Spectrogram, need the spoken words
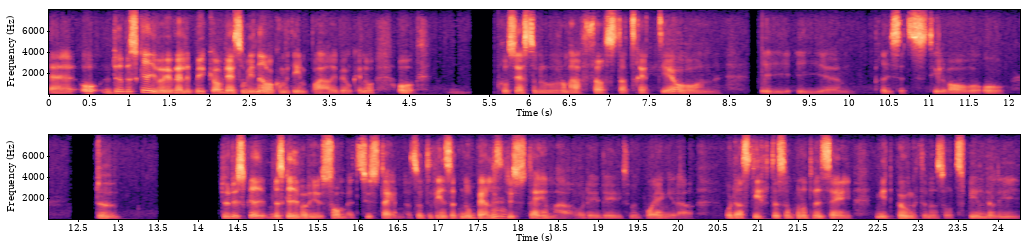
Eh, och du beskriver ju väldigt mycket av det som vi nu har kommit in på här i boken och, och processen under de här första 30 åren i, i eh, prisets tillvaro. Och du, du beskriver det ju som ett system, alltså att det finns ett Nobelsystem här och det, det är liksom en poäng i det här och där stiftelsen på något vis är mittpunkten, en sorts spindel i,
